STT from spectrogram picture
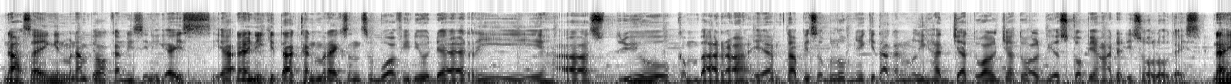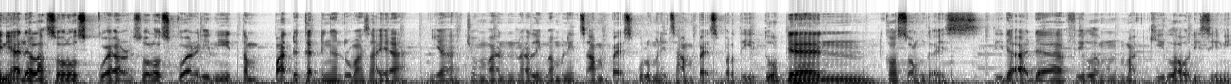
Nah, saya ingin menampilkan di sini guys ya. Nah, ini kita akan mereaction sebuah video dari uh, studio Kembara ya. Tapi sebelumnya kita akan melihat jadwal-jadwal bioskop yang ada di Solo guys. Nah, ini adalah Solo Square. Solo Square ini tempat dekat dengan rumah saya ya. Cuman 5 menit sampai 10 menit sampai seperti itu dan kosong guys. Tidak ada film Mat Kilau di sini.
